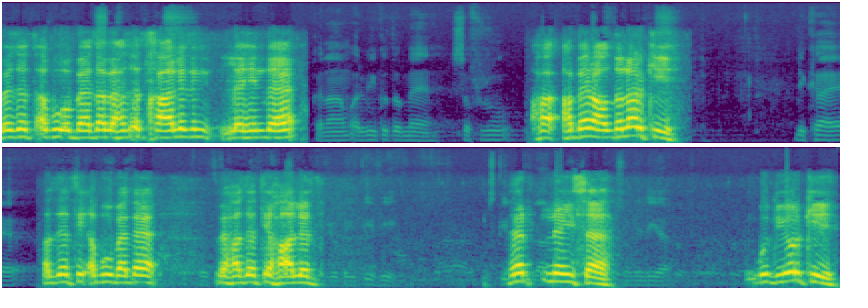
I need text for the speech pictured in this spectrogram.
ve Hazret Abu Ubeyda ve Hazret Halid'in lehinde haber aldılar ki Hazreti Abu Bede ve Hazreti Halid her neyse bu diyor ki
